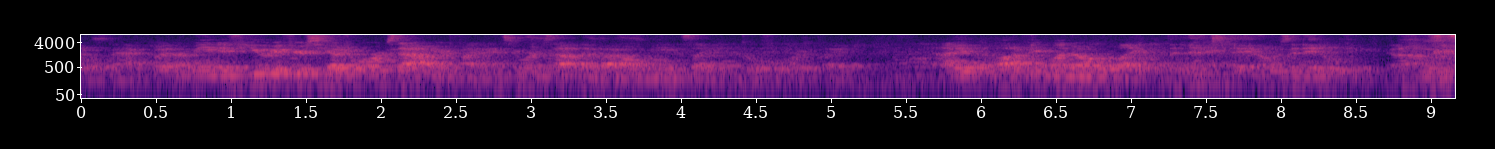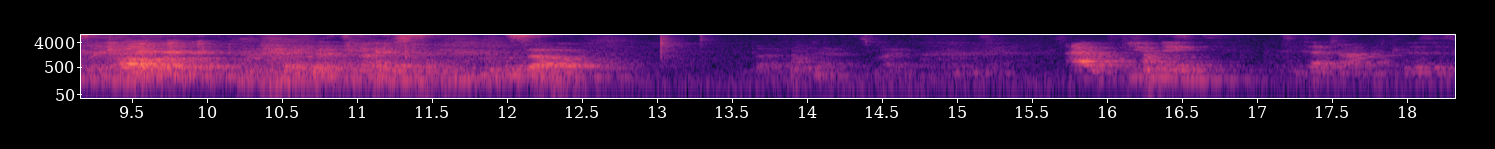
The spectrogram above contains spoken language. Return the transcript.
I went back, but I mean, if you, if your schedule works out, and your financing works out, then by all means, like, go for it. Like, I, a lot of people I know were like, the next day I was in Italy, and I was just like, oh, That's nice. So, but, yeah, it's my, I have a few things to touch on, because this is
